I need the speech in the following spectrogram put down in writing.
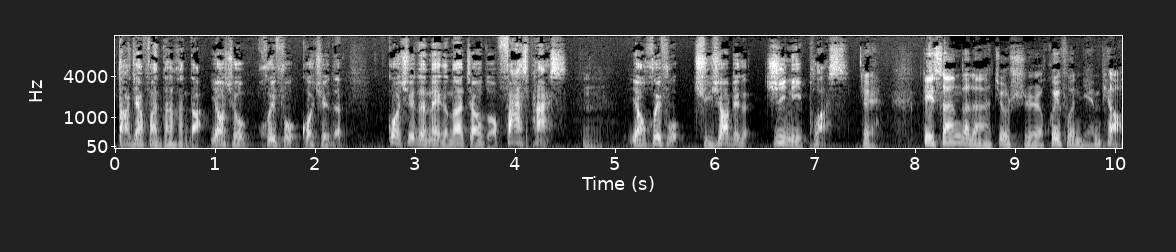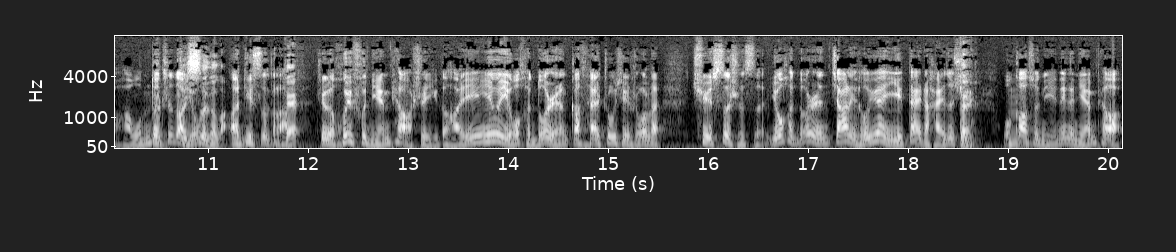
大家反弹很大，要求恢复过去的，过去的那个呢叫做 Fast Pass，要恢复取消这个 Genie Plus。对。”第三个呢，就是恢复年票哈。我们都知道有第四个了啊，第四个了。对，这个恢复年票是一个哈，因因为有很多人，刚才周迅说了，去四十次，有很多人家里头愿意带着孩子去。我告诉你，那个年票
